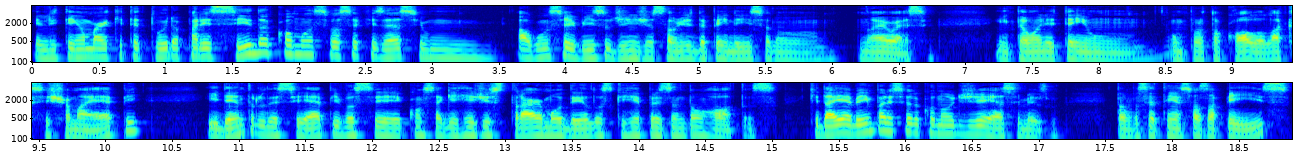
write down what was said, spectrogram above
ele tem uma arquitetura parecida como se você fizesse um, algum serviço de injeção de dependência no, no iOS. Então ele tem um, um protocolo lá que se chama app, e dentro desse app você consegue registrar modelos que representam rotas. Que daí é bem parecido com o Node.js mesmo. Então você tem as suas APIs,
